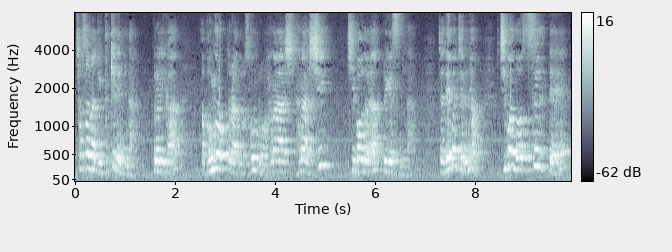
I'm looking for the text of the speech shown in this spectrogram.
찹쌀 반죽이 붙게 됩니다. 그러니까 번거롭더라도 손으로 하나씩 하나씩 집어넣어야 되겠습니다. 자, 네 번째는요. 집어넣었을 때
